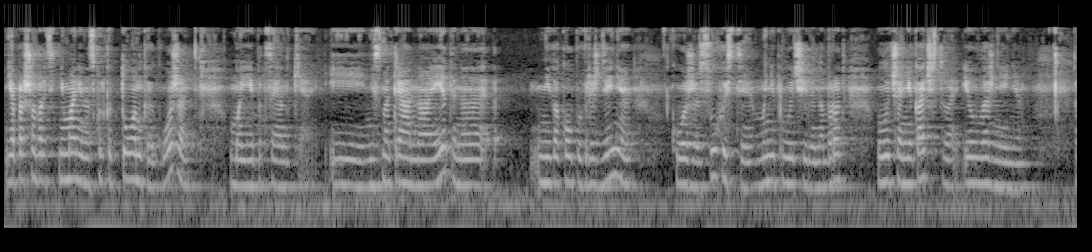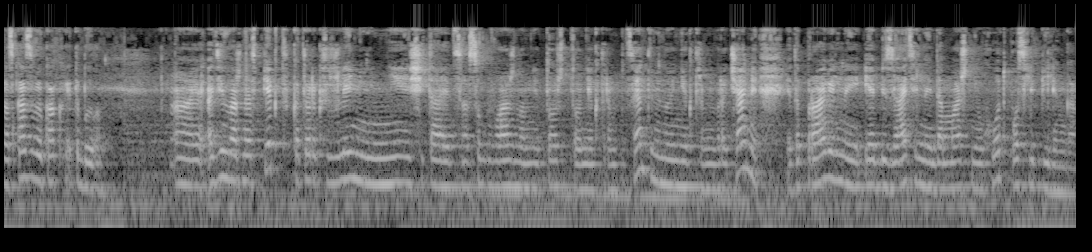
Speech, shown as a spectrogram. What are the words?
Я прошу обратить внимание, насколько тонкая кожа у моей пациентки. И несмотря на это, на никакого повреждения кожи, сухости мы не получили. Наоборот, улучшение качества и увлажнения. Рассказываю, как это было. А, один важный аспект, который, к сожалению, не считается особо важным не то, что некоторыми пациентами, но и некоторыми врачами, это правильный и обязательный домашний уход после пилинга.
